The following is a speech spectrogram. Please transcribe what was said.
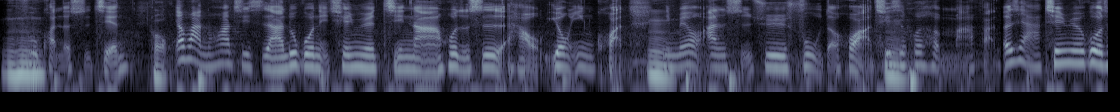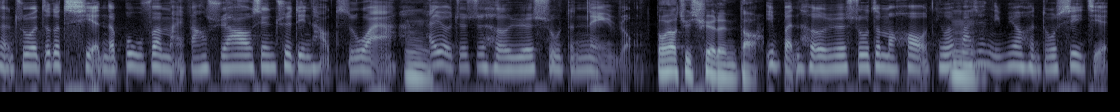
付款的时间。哦，要不然的话，其实啊，如果你签约金啊，或者是好用印款，你没有按时去付的话，其实会很麻烦。而且啊，签约过程除了这个钱的部分，买方需要先确定好之外啊，还有就是合约书的内容。都要去确认到。一本合约书这么厚，你会发现里面有很多细节，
